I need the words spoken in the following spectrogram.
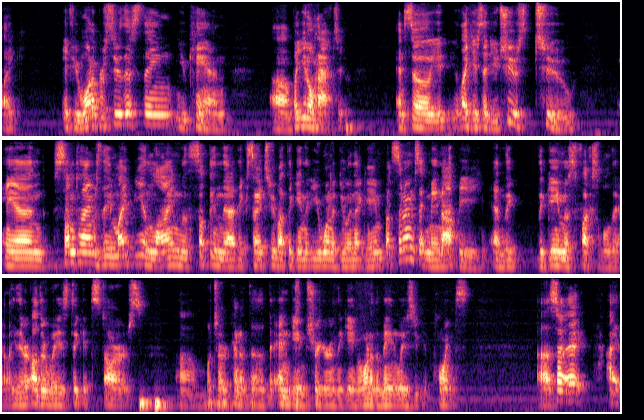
Like, if you want to pursue this thing, you can, uh, but you don't have to. And so, you, like you said, you choose two, and sometimes they might be in line with something that excites you about the game that you want to do in that game, but sometimes it may not be, and the, the game is flexible there. Like there are other ways to get stars, um, which are kind of the, the end game trigger in the game, one of the main ways you get points. Uh, so I, I,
